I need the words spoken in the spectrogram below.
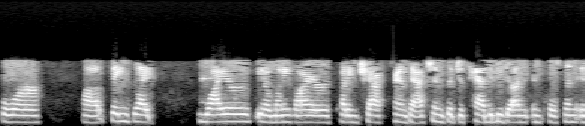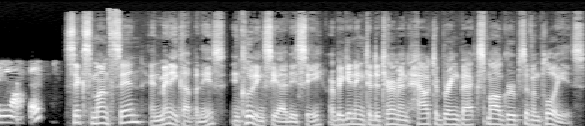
for uh, things like wires, you know, money wires, cutting checks, transactions that just had to be done in person in the office. Six months in, and many companies, including CIBC, are beginning to determine how to bring back small groups of employees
